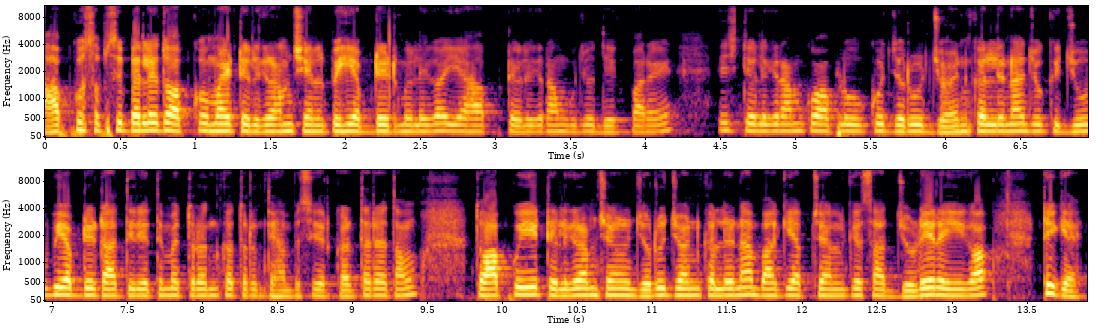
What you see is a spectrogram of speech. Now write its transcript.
आपको सबसे पहले तो आपको हमारे टेलीग्राम चैनल पर ही अपडेट मिलेगा। या आप टेलीग्राम को जो देख पा रहे हैं, इस टेलीग्राम को आप लोगों को ज़रूर ज्वाइन कर लेना, जो कि जो भी अपडेट आती रहती है, मैं तुरंत का तुरंत यहाँ पर शेयर करता रहता हूँ। तो आपको ये टेलीग्राम चैनल ज़रूर ज्वाइन कर लेना, बाकी आप चैनल के साथ जुड़े रहिएगा, ठीक है?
